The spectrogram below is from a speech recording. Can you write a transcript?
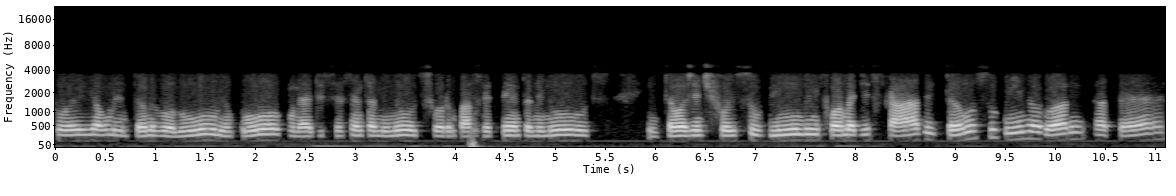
foi aumentando o volume um pouco, né, de 60 minutos foram para 70 minutos, então a gente foi subindo em forma de escada e estamos subindo agora até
